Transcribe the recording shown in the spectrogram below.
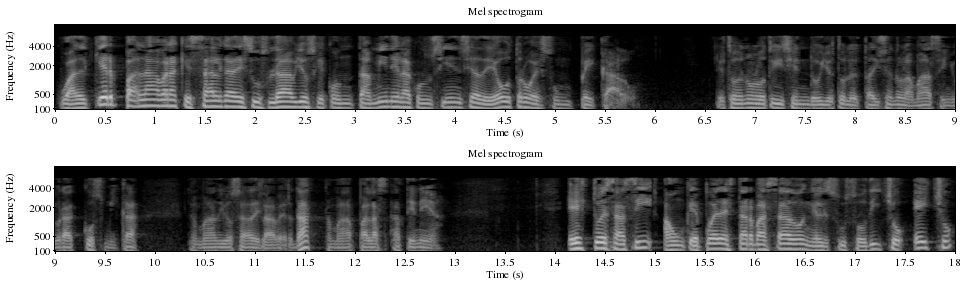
Cualquier palabra que salga de sus labios que contamine la conciencia de otro es un pecado. Esto no lo estoy diciendo yo, esto lo está diciendo la amada señora cósmica la amada diosa de la verdad, la amada Palas Atenea. Esto es así, aunque pueda estar basado en el susodicho hecho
